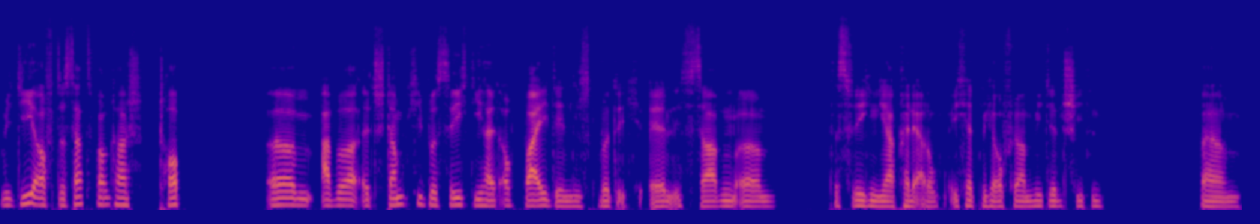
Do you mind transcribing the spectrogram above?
wie die auf der Satzbank hast, top. Ähm, aber als Stammkeeper sehe ich die halt auch beide nicht, würde ich ehrlich sagen. Ähm, deswegen, ja, keine Ahnung. Ich hätte mich auch für Hamid entschieden. Ähm,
